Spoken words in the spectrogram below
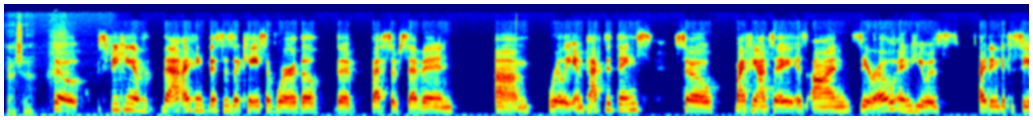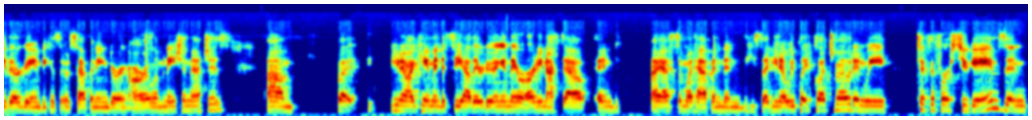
Gotcha. So speaking of that, I think this is a case of where the the best of seven um, really impacted things. So my fiance is on zero, and he was. I didn't get to see their game because it was happening during our elimination matches. Um, but you know, I came in to see how they were doing, and they were already knocked out. And I asked him what happened, and he said, you know, we played clutch mode and we took the first two games, and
